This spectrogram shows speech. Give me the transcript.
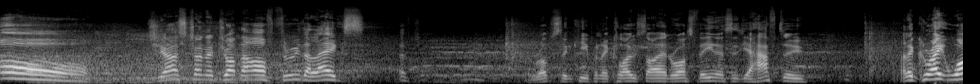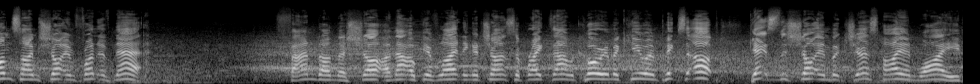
Oh! Just trying to drop that off through the legs. Robson keeping a close eye on Ross Venus as you have to. And a great one-time shot in front of net. Fanned on the shot, and that'll give Lightning a chance to break down. Corey McEwen picks it up, gets the shot in, but just high and wide.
